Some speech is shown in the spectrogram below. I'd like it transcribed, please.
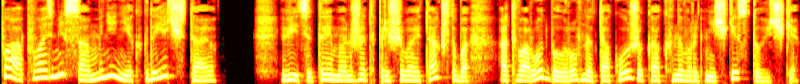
«Пап, возьми сам, мне некогда, я читаю». «Витя, ты манжеты пришивай так, чтобы отворот был ровно такой же, как на воротничке стоечки».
